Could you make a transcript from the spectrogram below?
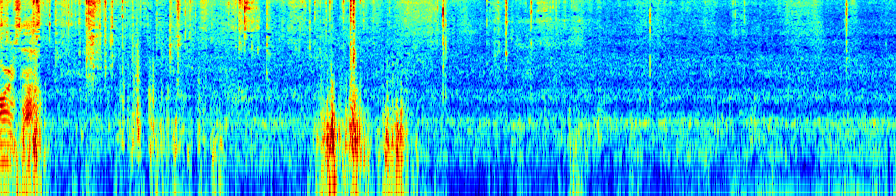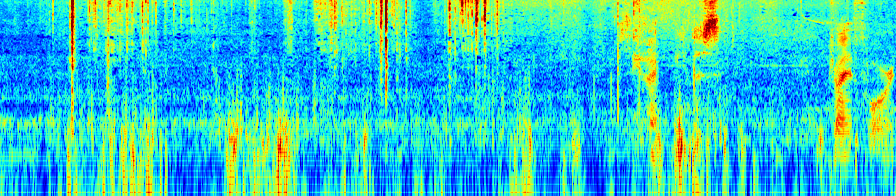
doors up. See if I can just drive forward.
